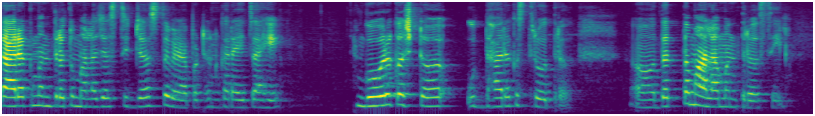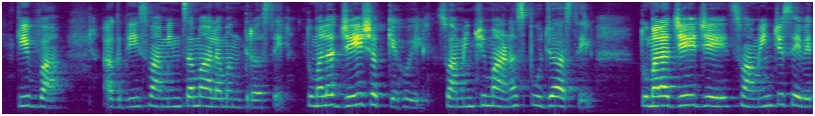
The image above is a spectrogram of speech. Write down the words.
तारक मंत्र तुम्हाला जास्तीत जास्त वेळा पठण करायचं आहे. घोरकष्ट उद्धारक स्तोत्र दत्तमाला मंत्र असेल किंवा अगदी स्वामींचा माला मंत्र असेल तुम्हाला जे शक्य होईल स्वामींची मानस पूजा असेल तुम्हाला जे जे स्वामींची सेवेत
